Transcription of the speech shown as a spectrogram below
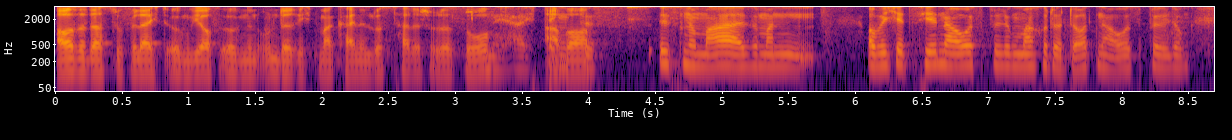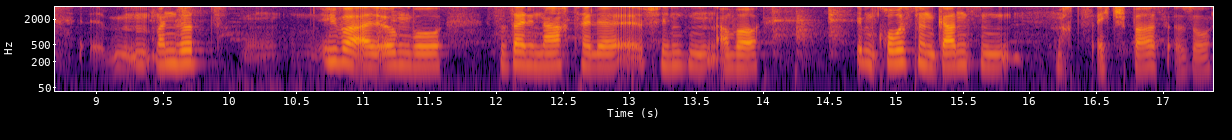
außer dass du vielleicht irgendwie auf irgendeinen Unterricht mal keine Lust hattest oder so. Ja, ich denke, das ist normal. Also man, ob ich jetzt hier eine Ausbildung mache oder dort eine Ausbildung, äh, man wird überall irgendwo so seine Nachteile äh, finden, aber im Großen und Ganzen macht es echt Spaß. Also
